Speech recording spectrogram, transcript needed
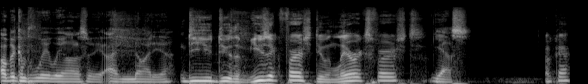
I'll be completely honest with you. I have no idea. Do you do the music first? Doing lyrics first? Yes. Okay.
